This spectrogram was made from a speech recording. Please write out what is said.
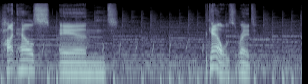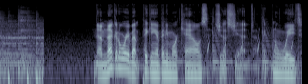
hot house and the cows, right. Now, I'm not gonna worry about picking up any more cows just yet. I think I'm gonna wait.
